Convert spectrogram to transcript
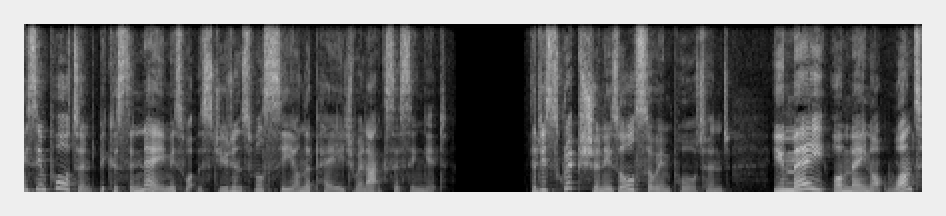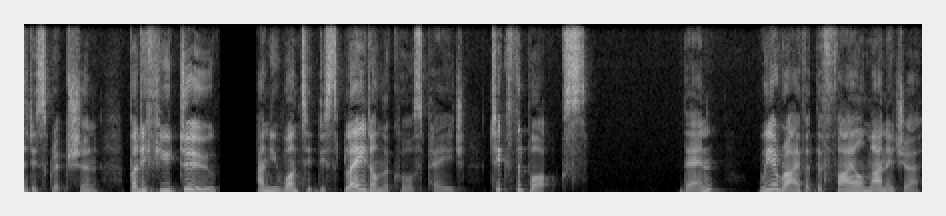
is important because the name is what the students will see on the page when accessing it. The description is also important. You may or may not want a description, but if you do and you want it displayed on the course page, tick the box. Then we arrive at the File Manager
